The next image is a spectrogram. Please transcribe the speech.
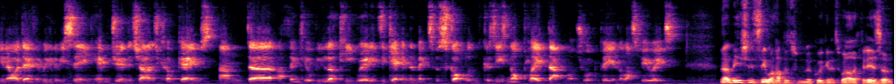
you know, I don't think we're going to be seeing him during the Challenge Cup games, and uh, I think he'll be lucky really to get in the mix for Scotland because he's not played that much rugby in the last few weeks. Now, it'd be interesting to see what happens with McGuigan as well. If it is a,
